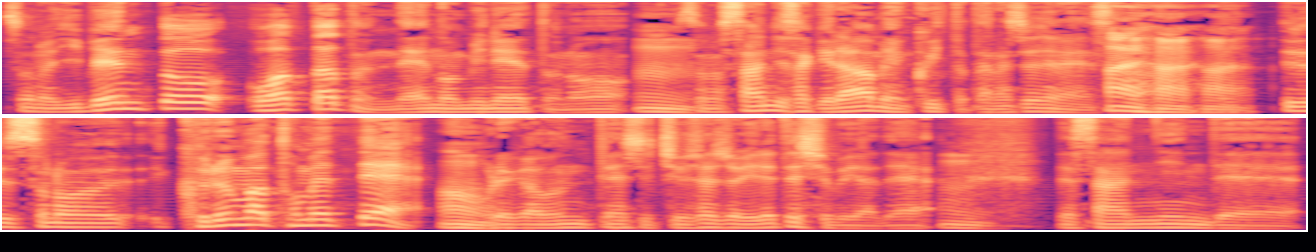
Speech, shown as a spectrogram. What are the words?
そのイベント終わった後にね、ノミネートの、うん、その3人先ラーメン食いったって話じゃないですか。で、その、車止めて、俺が運転して駐車場入れて渋谷で、で、3人で、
